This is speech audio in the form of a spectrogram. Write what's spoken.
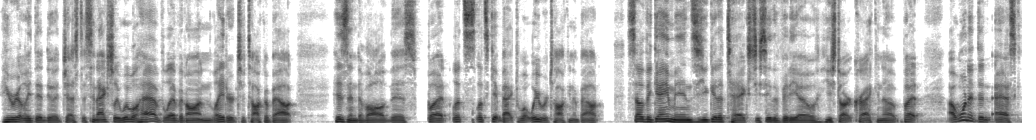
He really did do it justice. And actually, we will have Levitt on later to talk about his end of all of this. But let's let's get back to what we were talking about. So the game ends, you get a text, you see the video, you start cracking up. But I wanted to ask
